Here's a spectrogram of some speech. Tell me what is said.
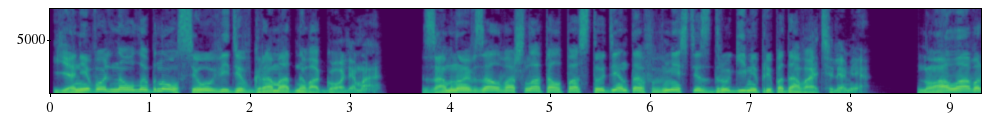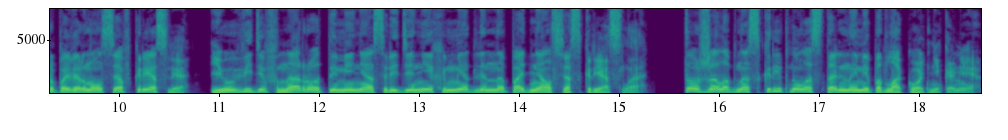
Я невольно улыбнулся, увидев громадного голема. За мной в зал вошла толпа студентов вместе с другими преподавателями. Ну а Лавр повернулся в кресле и, увидев народ и меня среди них, медленно поднялся с кресла. То жалобно скрипнуло стальными подлокотниками.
